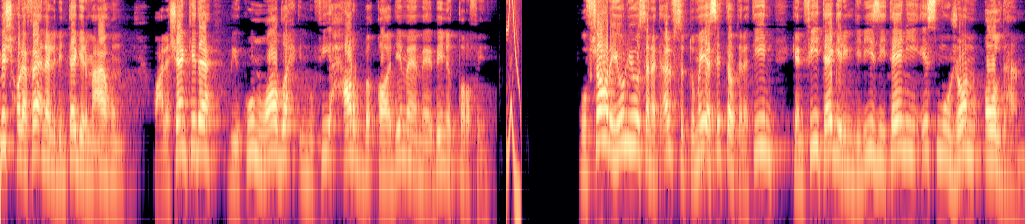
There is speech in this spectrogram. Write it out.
مش حلفائنا اللي بنتاجر معاهم. وعلشان كده بيكون واضح إنه في حرب قادمة ما بين الطرفين. وفي شهر يوليو سنة 1636 كان في تاجر إنجليزي تاني اسمه جون أولدهام.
